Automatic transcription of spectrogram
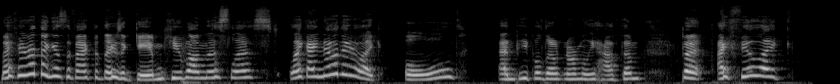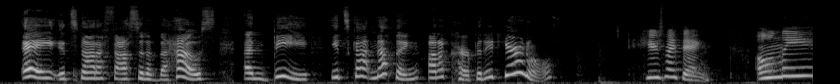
My favorite thing is the fact that there's a GameCube on this list. Like I know they're like old and people don't normally have them, but I feel like A, it's not a facet of the house, and B, it's got nothing on a carpeted urinal. Here's my thing. Only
